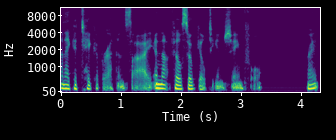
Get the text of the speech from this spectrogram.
And I could take a breath and sigh and not feel so guilty and shameful. Right?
